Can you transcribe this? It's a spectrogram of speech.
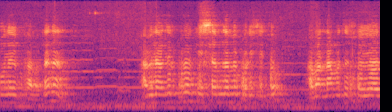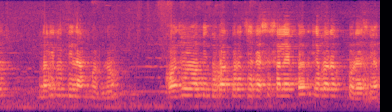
মনে ভালো, তাই না? আমি নাজিরপুরের কিসাম নামে পরিচিত। আমার নাম হচ্ছে সৈয়দ নহিরুদ্দিন আহমদ নু হজ আমি দুবার করেছি একাশি সালে একবার এবার করেছিলাম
